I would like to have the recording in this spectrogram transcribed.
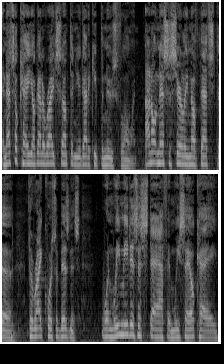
And that's okay. Y'all got to write something. You got to keep the news flowing. I don't necessarily know if that's the, the right course of business. When we meet as a staff and we say, okay,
